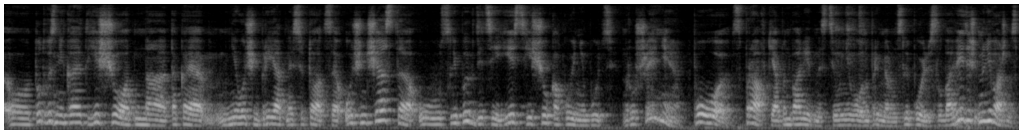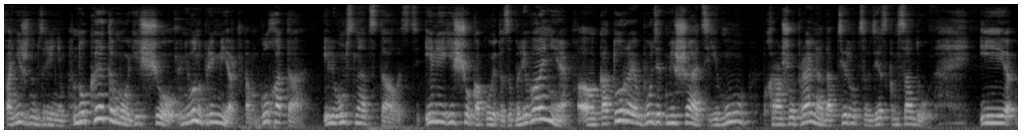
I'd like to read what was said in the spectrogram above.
Э, тут возникает еще одна такая не очень приятная ситуация. Очень часто у слепых детей есть еще какое-нибудь нарушение по справке об инвалидности у него, например, он слепой или слабовидящий, ну неважно, с пониженным зрением. Но к этому еще у него, например, там, глухота, или умственная отсталость, или еще какое-то заболевание, э, которое будет мешать ему хорошо и правильно адаптироваться в детском саду. И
